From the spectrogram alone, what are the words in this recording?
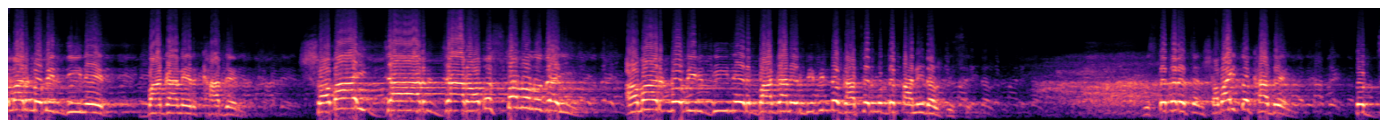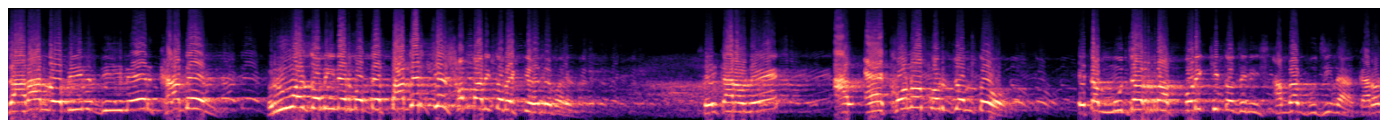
আমার নবীর দিনের বাগানের খাদেন সবাই যার যার অবস্থান অনুযায়ী আমার নবীর দিনের বাগানের বিভিন্ন গাছের মধ্যে পানি ডালতেছে বুঝতে পেরেছেন? সবাই তো খাবেন তো যারা নবীর দিনের খাদেন রুয়া জমিনের মধ্যে তাদের চেয়ে সম্মানিত ব্যক্তি হতে পারে সেই কারণে আর এখনও পর্যন্ত এটা মুজাররব পরীক্ষিত জিনিস, আমরা বুঝি না, কারণ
